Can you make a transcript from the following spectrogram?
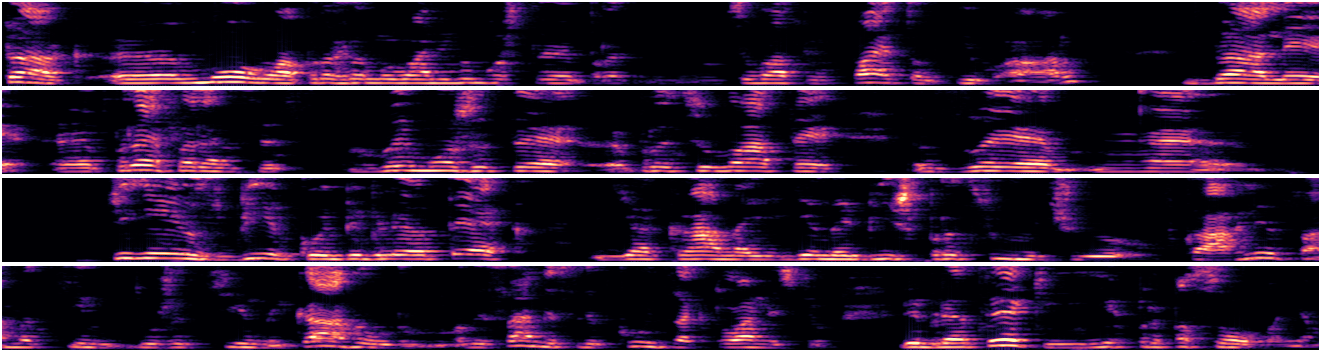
так, е, мова програмування ви можете працювати в Python і в R. Далі е, Preferences. Ви можете е, працювати з е, тією збіркою бібліотек, яка є найбільш працюючою в Каглі. Саме цим дуже цінний Кагл. Вони самі слідкують за актуальністю бібліотеки і їх припасовуванням.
